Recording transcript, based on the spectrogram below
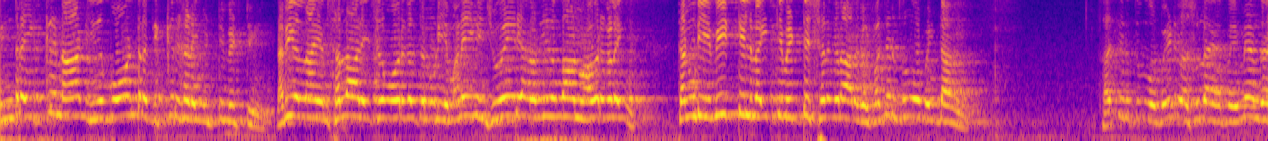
இன்றைக்கு நான் இது போன்ற திக்கர்களை விட்டுவிட்டு நபிகள் நாயம் சல்லா அலிஸ்லாம் அவர்கள் தன்னுடைய மனைவி ஜுவேரியா ரலியல்லாஹு அவர்களை தன்னுடைய வீட்டில் வைத்து விட்டு செல்கிறார்கள். ஃபஜர் துருவா போயிட்டாங்க. ஃபஜர் துருவா போயிட்டு ரசூல்லா எப்பயுமே அந்த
